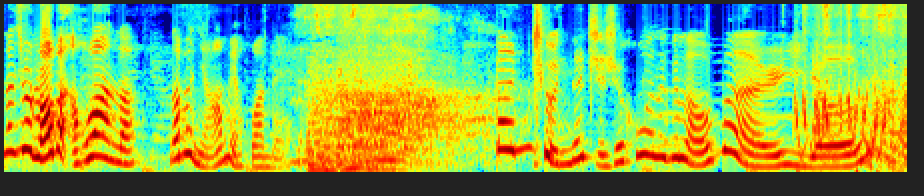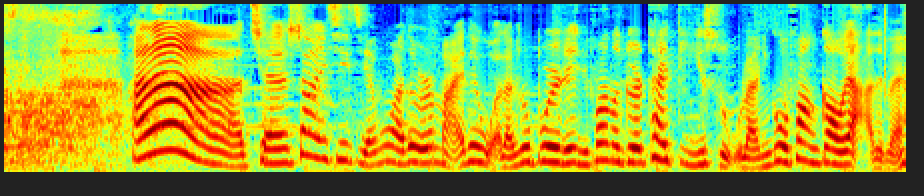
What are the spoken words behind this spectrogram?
那就老板换了，老板娘没换呗。”单纯的只是换了个老板而已哟。好啦，前上一期节目啊，都有人埋汰我了，说波儿姐你放的歌太低俗了，你给我放高雅的呗。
